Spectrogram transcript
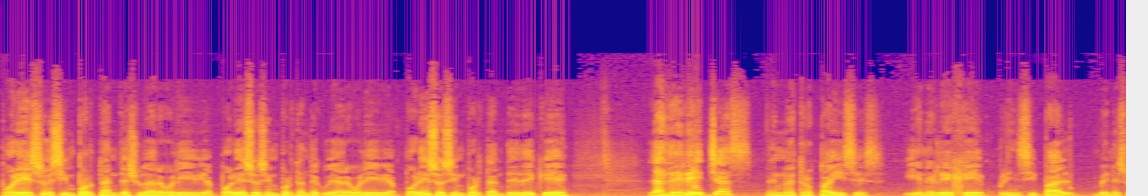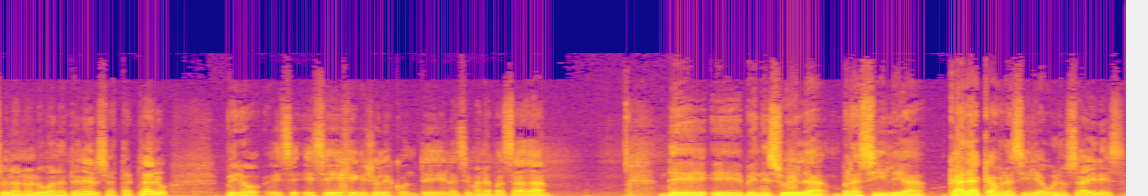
por eso es importante ayudar a Bolivia, por eso es importante cuidar a Bolivia, por eso es importante de que las derechas en nuestros países y en el eje principal Venezuela no lo van a tener, ya está claro, pero ese, ese eje que yo les conté la semana pasada de eh, Venezuela, Brasilia, Caracas, Brasilia, Buenos Aires,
